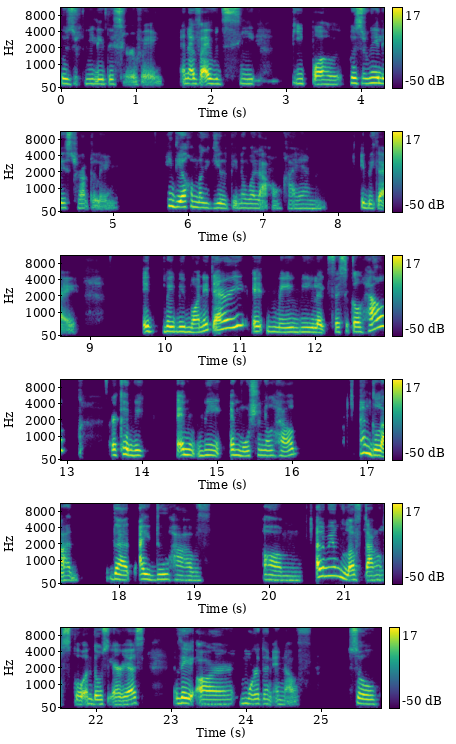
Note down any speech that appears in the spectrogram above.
who's really deserving and if I would see people who's really struggling, hindi ako magi-guilty na wala akong kayang ibigay. It may be monetary, it may be like physical help, or can be em be emotional help. I'm glad that I do have, um, alam mo yung love tanks ko in those areas, they are more than enough. So,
